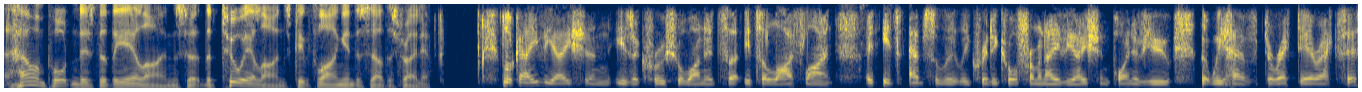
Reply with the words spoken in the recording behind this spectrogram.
how important is that the airlines, uh, the two airlines, keep flying into South Australia? Look, aviation is a crucial one. It's a, it's a lifeline. It, it's absolutely critical from an aviation point of view that we have direct air access.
